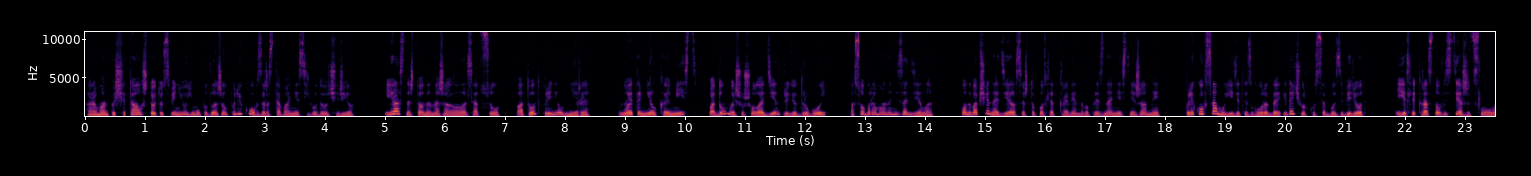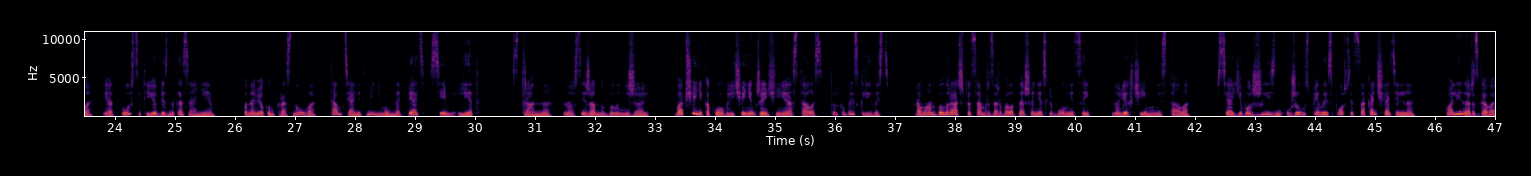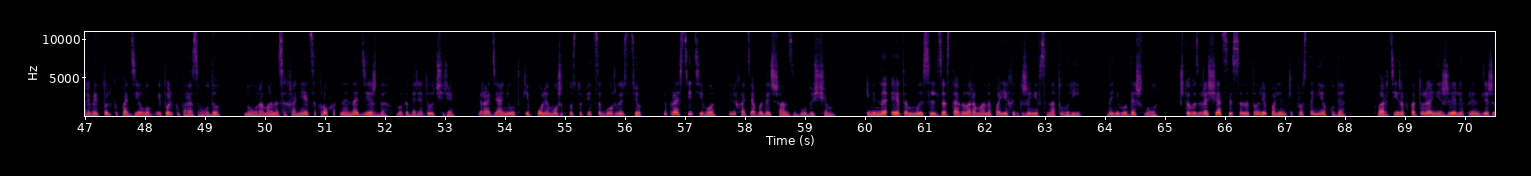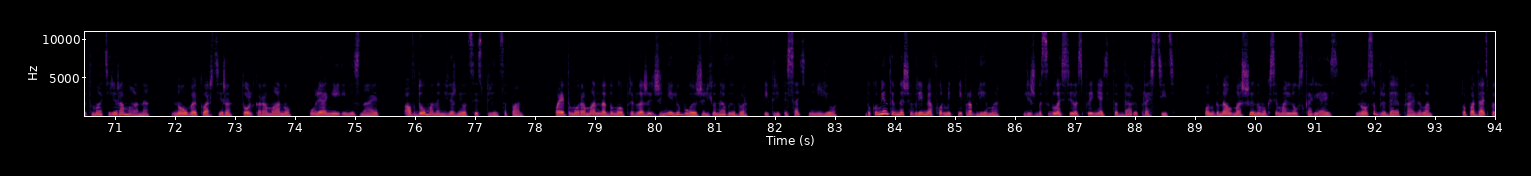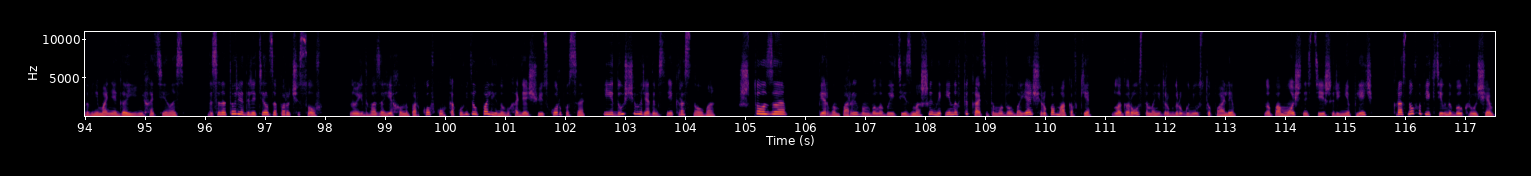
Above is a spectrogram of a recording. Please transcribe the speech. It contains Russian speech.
А Роман посчитал, что эту свинью ему подложил Поляков за расставание с его дочерью. Ясно, что она нажаловалась отцу, а тот принял меры. Но эта мелкая месть, подумаешь, ушел один, придет другой, особо Романа не задела. Он вообще надеялся, что после откровенного признания Снежаны Поляков сам уедет из города и дочурку с собой заберет, если Краснов сдержит слово и отпустит ее без наказания. По намекам Краснова, там тянет минимум на 5-7 лет. Странно, но Снежанну было не жаль. Вообще никакого влечения к женщине не осталось, только брезгливость. Роман был рад, что сам разорвал отношения с любовницей, но легче ему не стало. Вся его жизнь уже успела испортиться окончательно. Полина разговаривает только по делу и только по разводу. Но у Романа сохраняется крохотная надежда благодаря дочери. Ради Анютки Поля может поступиться гордостью и простить его или хотя бы дать шанс в будущем. Именно эта мысль заставила Романа поехать к жене в санаторий. До него дошло, что возвращаться из санатория Полинке просто некуда. Квартира, в которой они жили, принадлежит матери Романа. Новая квартира только Роману. Оля о ней и не знает. А в дом она не вернется из принципа. Поэтому Роман надумал предложить жене любое жилье на выбор и переписать на нее. Документы в наше время оформить не проблема, лишь бы согласилась принять этот дар и простить. Он гнал машину, максимально ускоряясь, но соблюдая правила. Попадать под внимание ГАИ не хотелось. До санатория долетел за пару часов, но едва заехал на парковку, как увидел Полину, выходящую из корпуса, и идущего рядом с ней Краснова. «Что за...» Первым порывом было выйти из машины и навтыкать этому долбоящеру по маковке, благо ростом они друг другу не уступали но по мощности и ширине плеч Краснов объективно был круче.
